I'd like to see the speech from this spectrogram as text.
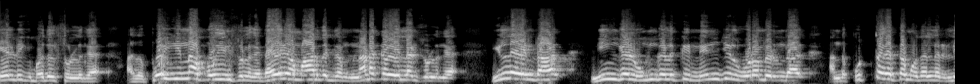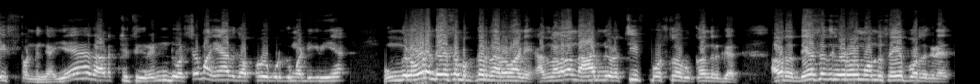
கேள்விக்கு பதில் சொல்லுங்க. அது பொய்ன்னா பொய்ன்னு சொல்லுங்க. தைரியம் மாறுதட்டம் நடக்கவே இல்லைன்னு சொல்லுங்க. இல்லை என்றால் நீங்கள் உங்களுக்கு நெஞ்சில் உரம் இருந்தால் அந்த புத்தகத்தை முதல்ல ரிலீஸ் பண்ணுங்க. ஏன் அதை அடைச்சு ரெண்டு வருஷமா ஏன் அதுக்கு அப்ரூவல் கொடுக்க மாட்டேங்கிறீங்க? உங்களோட தேசபக்தர் நரவானே. அதனாலதான் அந்த ஆர்மியோட சீஃப் போஸ்ட்ல உட்கார்ந்துருக்காரு. அவர் தேசத்துக்கு விரோதமா ஒன்றும் செய்ய போறது கிடையாது.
